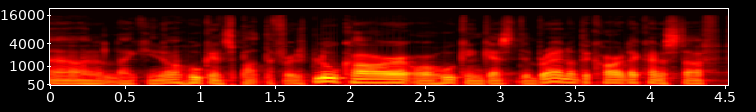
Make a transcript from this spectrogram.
uh, like, you know, who can spot the first blue car or who can guess the brand of the car, that kind of stuff.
